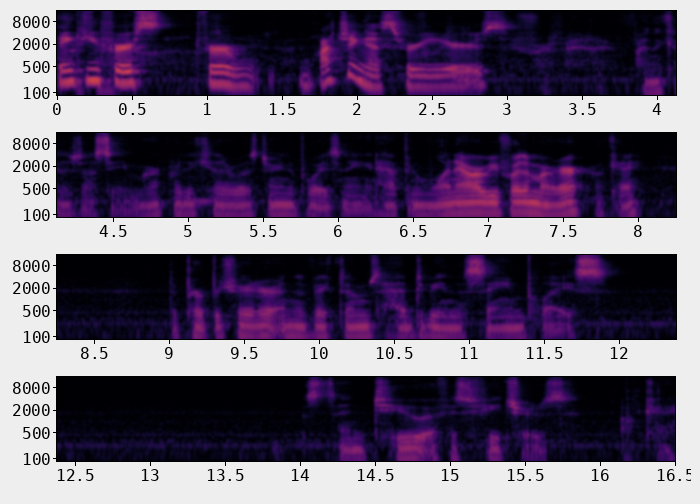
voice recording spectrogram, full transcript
Thank you for for watching us for years. Find the killer's name. Mark where the killer was during the poisoning. It happened one hour before the murder. Okay. The perpetrator and the victims had to be in the same place. Send two of his features. Okay.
